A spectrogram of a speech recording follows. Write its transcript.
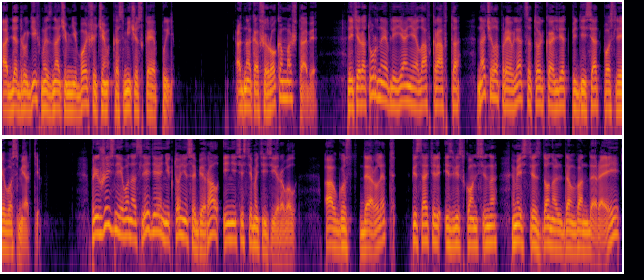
а для других мы значим не больше, чем космическая пыль. Однако в широком масштабе литературное влияние Лавкрафта начало проявляться только лет 50 после его смерти. При жизни его наследия никто не собирал и не систематизировал. Август Дерлет, писатель из Висконсина, вместе с Дональдом Ван Дерей,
